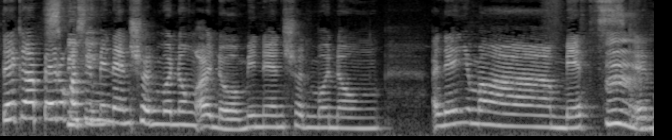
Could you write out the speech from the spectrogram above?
Teka, pero kasi Speaking- minention mo nung ano, minention mo nung ano yun yung mga myths Mm. and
